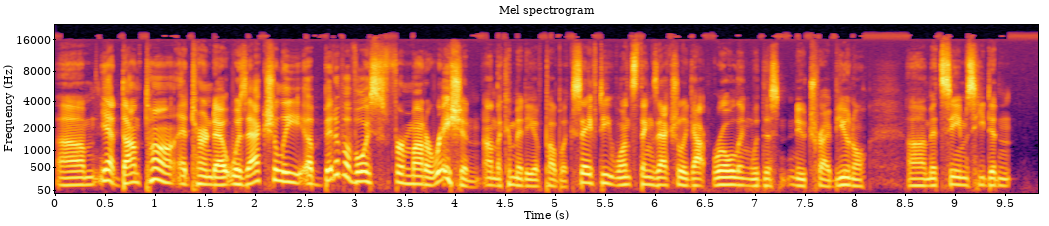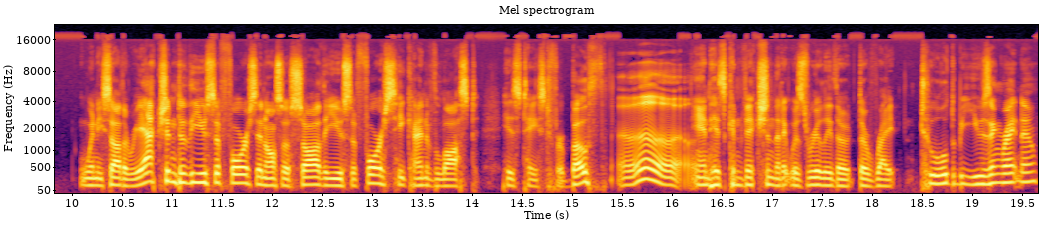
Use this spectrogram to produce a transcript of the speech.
Um, yeah, Danton, it turned out, was actually a bit of a voice for moderation on the Committee of Public Safety once things actually got rolling with this new tribunal. Um, it seems he didn't, when he saw the reaction to the use of force and also saw the use of force, he kind of lost his taste for both and his conviction that it was really the, the right tool to be using right now.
